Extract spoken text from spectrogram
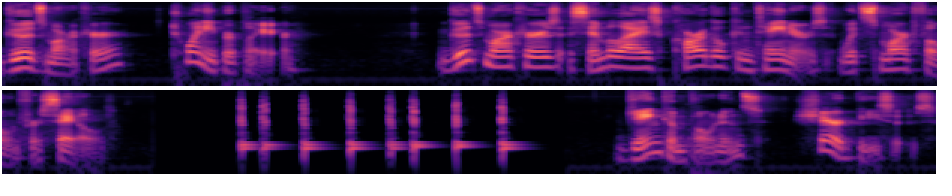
Goods marker, 20 per player. Goods markers symbolize cargo containers with smartphone for sale. Game components, shared pieces.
